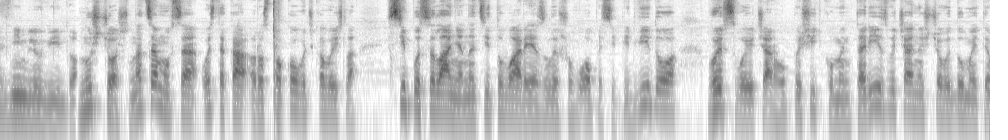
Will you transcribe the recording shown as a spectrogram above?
знімлю відео. Ну що ж, на цьому все. Ось така розпаковочка вийшла. Всі посилання на ці товари я залишу в описі під відео. Ви, в свою чергу, пишіть коментарі, звичайно, що ви думаєте.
